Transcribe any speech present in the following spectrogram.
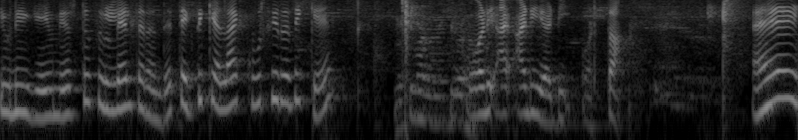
ಇವನಿಗೆ ಇವನು ಎಷ್ಟು ಸುಳ್ಳು ಹೇಳ್ತಾನಂದರೆ ತೆಗೆದು ಕೆಳಗೆ ಕೂರಿಸಿರೋದಕ್ಕೆ ಒಡಿ ಅಡಿ ಅಡಿ ಹೊಡ್ತಾ ಏಯ್!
